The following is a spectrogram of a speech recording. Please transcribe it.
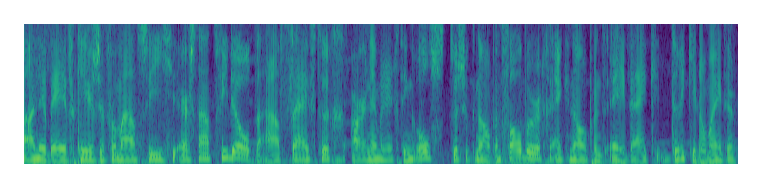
ANB E Verkeersinformatie. Er staat file op de A50 Arnhem richting Os... tussen knooppunt Valburg en knooppunt Ewijk 3 kilometer.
